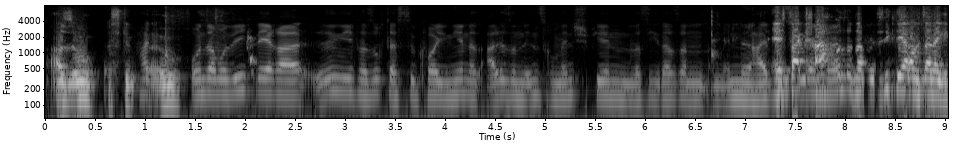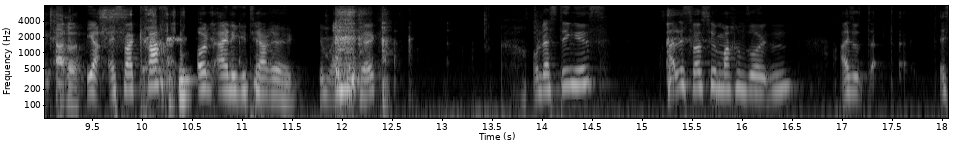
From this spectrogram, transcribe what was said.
Also, das stimmt. hat Oh. unser Musiklehrer irgendwie versucht, das zu koordinieren, dass alle so ein Instrument spielen, dass sie das dann am Ende halb. Es war Krach und unser Musiklehrer mit seiner Gitarre. Ja, es war Krach und eine Gitarre im Endeffekt. Und das Ding ist, alles, was wir machen sollten, also es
